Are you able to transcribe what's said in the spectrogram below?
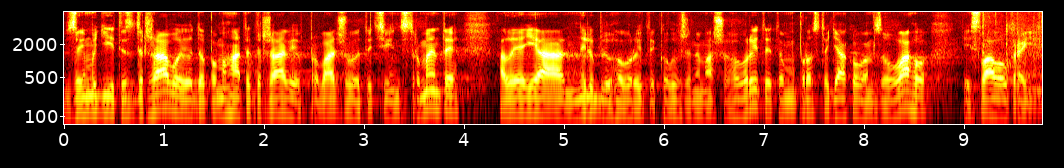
взаємодіяти з державою, допомагати державі впроваджувати ці інструменти. Але я не люблю говорити, коли вже нема що говорити. Тому просто дякую вам за увагу і слава Україні.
